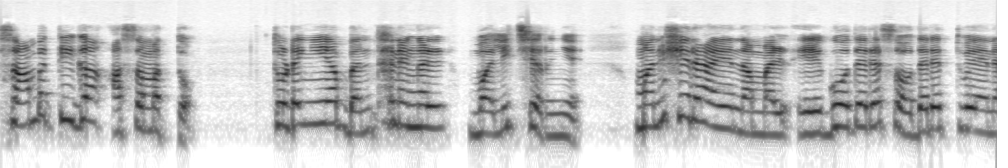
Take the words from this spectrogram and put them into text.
സാമ്പത്തിക അസമത്വം തുടങ്ങിയ ബന്ധനങ്ങൾ വലിച്ചെറിഞ്ഞ് മനുഷ്യരായ നമ്മൾ ഏകോദര സോദരത്വേന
